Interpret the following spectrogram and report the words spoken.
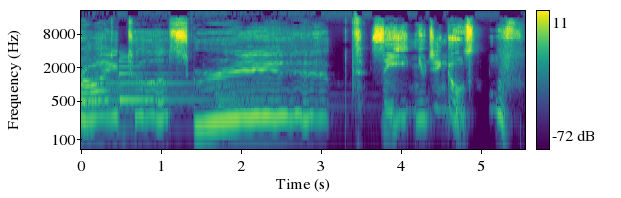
write a script. see new jingles. Oof.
